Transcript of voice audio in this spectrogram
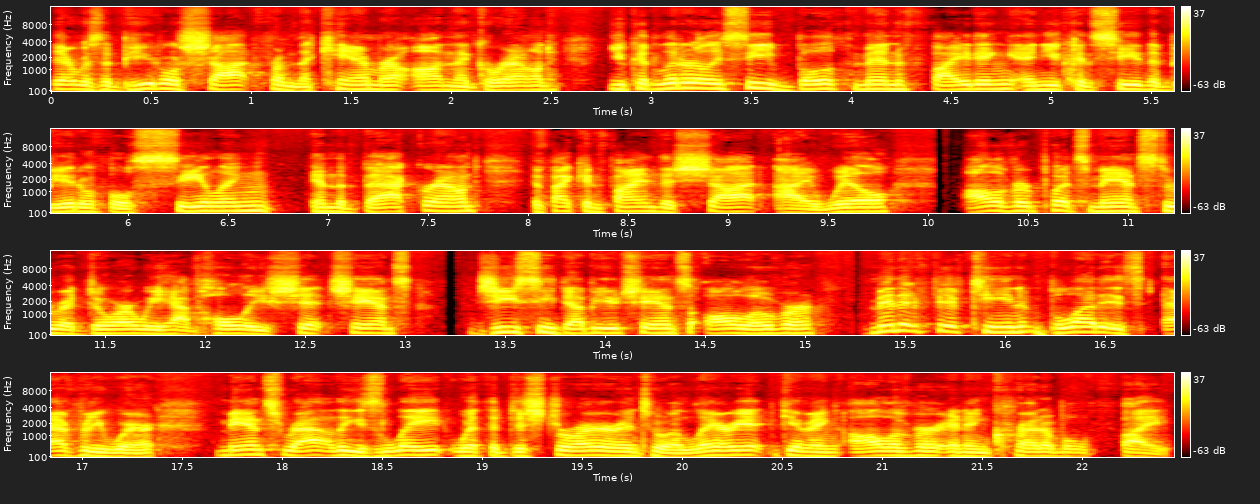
There was a beautiful shot from the camera on the ground. You could literally see both men fighting, and you could see the beautiful ceiling in the background. If I can find the shot, I will. Oliver puts Mance through a door. We have holy shit chants, GCW chants all over. Minute 15, blood is everywhere. Mance rallies late with a destroyer into a lariat, giving Oliver an incredible fight.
